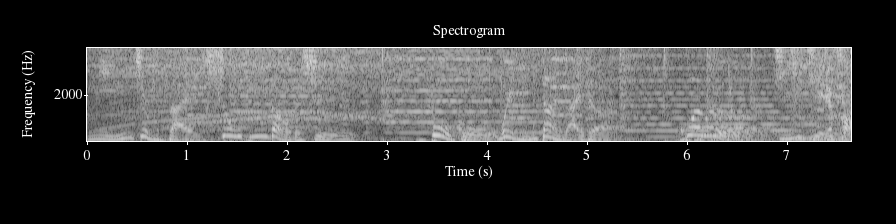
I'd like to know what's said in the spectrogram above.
您正在收听到的是复古为您带来的欢乐集结号。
